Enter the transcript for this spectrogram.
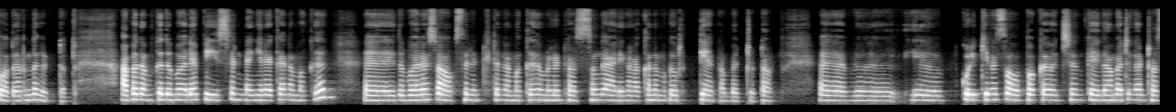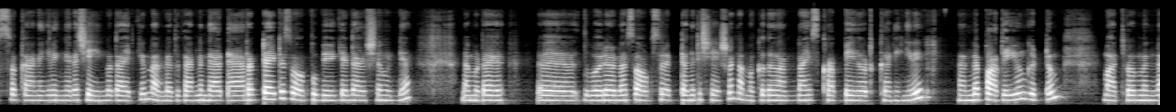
പുതർന്ന് കിട്ടും. അപ്പോൾ നമുക്ക് ഇതുപോലെ പീസ് ഉണ്ടെങ്കിലൊക്കെ നമുക്ക് ഇതുപോലെ സോക്സിലിട്ടിട്ട് നമുക്ക് നമ്മുടെ ഡ്രസ്സും കാര്യങ്ങളൊക്കെ നമുക്ക് വൃത്തിയാക്കാൻ പറ്റും കേട്ടോ കുളിക്കുന്ന സോപ്പൊക്കെ വെച്ച് കഴുകാൻ പറ്റുന്ന ഡ്രസ്സൊക്കെ ആണെങ്കിൽ ഇങ്ങനെ ചെയ്യുന്നതായിരിക്കും നല്ലത്. കാരണം ഡയറക്റ്റ് ആയിട്ട് സോപ്പ് ഉപയോഗിക്കേണ്ട ആവശ്യമില്ല. നമ്മുടെ ഇതുപോലെയുള്ള സോക്സ് ഇട്ടതിന് ശേഷം നമുക്കിത് നന്നായി സ്ക്രബ് ചെയ്ത് കൊടുക്കുകയാണെങ്കിൽ നല്ല പതയും കിട്ടും. മാത്രവുമല്ല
